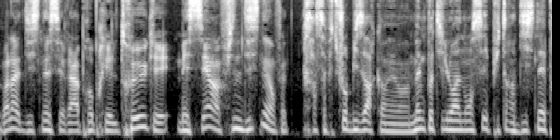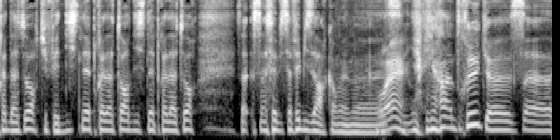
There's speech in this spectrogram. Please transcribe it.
voilà, Disney s'est réapproprié le truc, et, mais c'est un film Disney en fait. Ah, ça fait toujours bizarre quand même. Hein. Même quand ils l'ont annoncé, putain, Disney Predator, tu fais Disney Predator, Disney Predator, ça, ça, fait, ça fait bizarre quand même. Euh, ouais. Il y a un truc, euh, ça.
